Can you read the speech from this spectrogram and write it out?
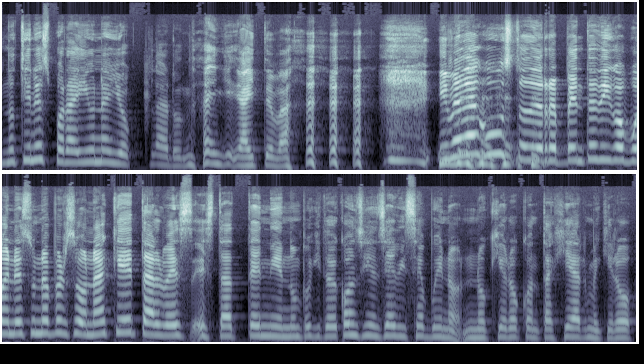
¿no tienes por ahí una? Yo, claro, ahí te va. y me da gusto, de repente digo, bueno, es una persona que tal vez está teniendo un poquito de conciencia y dice, bueno, no quiero contagiar, me quiero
